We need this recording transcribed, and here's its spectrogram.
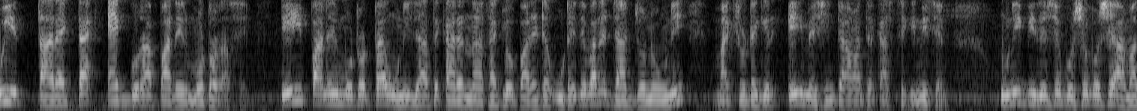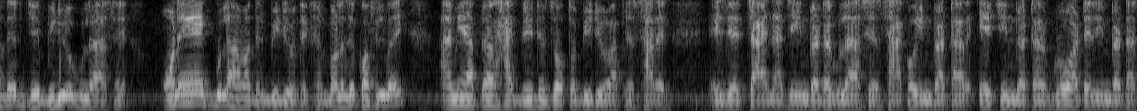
উইথ তার একটা এক গোড়া পানির মোটর আছে। এই পানির মোটরটা উনি যাতে কারেন্ট না থাকলেও পানিটা উঠাইতে পারে, যার জন্য উনি মাইক্রোটেকের এই মেশিনটা আমাদের কাছ থেকে নিছেন। উনি বিদেশে বসে বসে আমাদের যে ভিডিওগুলো আছে, অনেকগুলো আমাদের ভিডিও দেখছেন। বলে যে, কফিল ভাই, আমি আপনার হাইব্রিডের যত ভিডিও আপনি ছাড়েন, এই যে চায়না যে ইনভার্টারগুলো আছে সাকো ইনভার্টার এইচ ইনভার্টার গ্রোয়াটের ইনভার্টার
